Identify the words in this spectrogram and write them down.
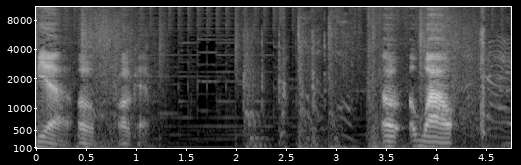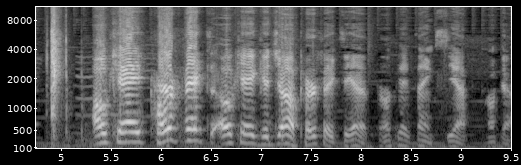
yeah, oh, okay. Oh, wow. Okay, perfect! Okay, good job, perfect, yeah. Okay, thanks, yeah, okay.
